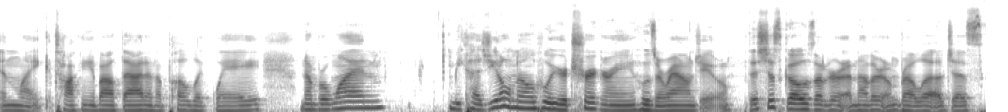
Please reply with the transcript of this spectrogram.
in like talking about that in a public way. Number one, because you don't know who you're triggering, who's around you. This just goes under another umbrella of just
